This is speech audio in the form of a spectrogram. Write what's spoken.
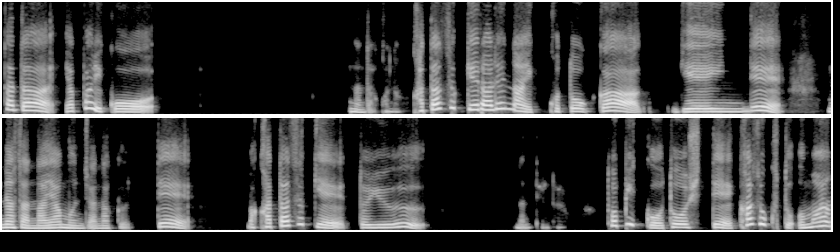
ただ、やっぱりこう、なんだろうかな、片付けられないことが原因で皆さん悩むんじゃなくって、まあ、片付けという、なんていうんだろう。トピックを通して家族とうまう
